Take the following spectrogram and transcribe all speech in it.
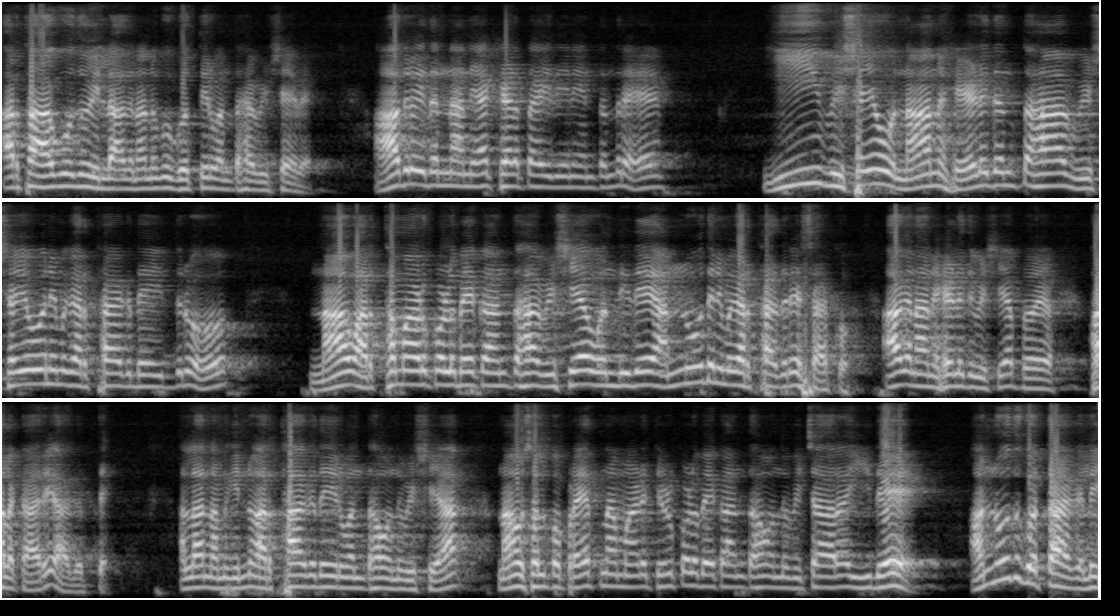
ಅರ್ಥ ಆಗುವುದೂ ಇಲ್ಲ. ಅದು ನನಗೂ ಗೊತ್ತಿರುವಂತಹ ವಿಷಯವೇ. ಆದರೂ ಇದನ್ನು ನಾನು ಯಾಕೆ ಹೇಳ್ತಾ ಇದ್ದೀನಿ ಅಂತಂದರೆ ಈ ವಿಷಯವು ನಾನು ಹೇಳಿದಂತಹ ವಿಷಯವು ನಿಮಗೆ ಅರ್ಥ ಆಗದೇ ಇದ್ದರೂ ನಾವು ಅರ್ಥ ಮಾಡಿಕೊಳ್ಬೇಕಂತಹ ವಿಷಯ ಒಂದಿದೆ ಅನ್ನುವುದು ನಿಮಗೆ ಅರ್ಥ ಆದರೆ ಸಾಕು. ಆಗ ನಾನು ಹೇಳಿದ ವಿಷಯ ಫಲಕಾರಿ ಆಗುತ್ತೆ. ಅಲ್ಲ ನಮಗಿನ್ನೂ ಅರ್ಥ ಆಗದೇ ಇರುವಂತಹ ಒಂದು ವಿಷಯ, ನಾವು ಸ್ವಲ್ಪ ಪ್ರಯತ್ನ ಮಾಡಿ ತಿಳ್ಕೊಳ್ಬೇಕಂತಹ ಒಂದು ವಿಚಾರ ಇದೆ ಅನ್ನೋದು ಗೊತ್ತಾಗಲಿ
